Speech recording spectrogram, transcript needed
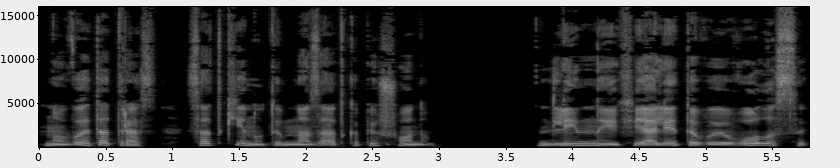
но в этот раз с откинутым назад капюшоном. Длинные фиолетовые волосы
